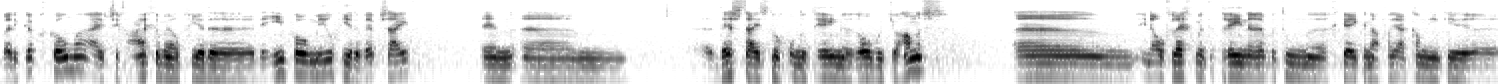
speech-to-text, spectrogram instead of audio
bij de club gekomen. Hij heeft zich aangemeld via de, de info-mail, via de website. En ehm, eh, destijds nog onder trainer Robert Johannes. Ehm, in overleg met de trainer hebben we toen eh, gekeken naar van ja, kan hij een keer eh,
